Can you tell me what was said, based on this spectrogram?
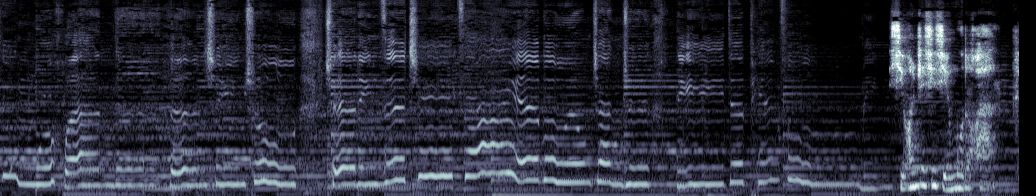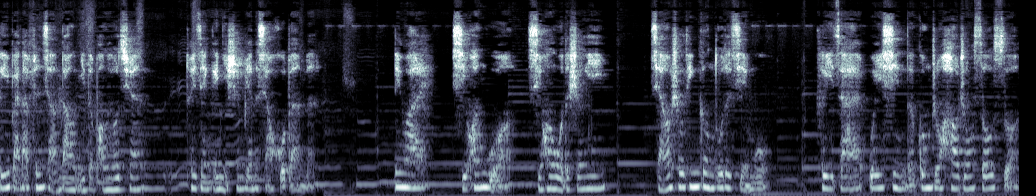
定我还得很清楚，确定自己在喜欢这期节目的话，可以把它分享到你的朋友圈，推荐给你身边的小伙伴们。另外，喜欢我喜欢我的声音，想要收听更多的节目。可以在微信的公众号中搜索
